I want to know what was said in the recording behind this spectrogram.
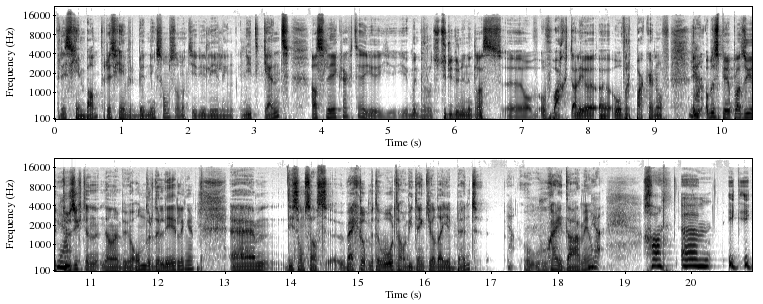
er is geen band, er is geen verbinding soms, omdat je die leerling niet kent als leerkracht. Hè. Je, je, je moet bijvoorbeeld studie doen in een klas of, of wacht, allee, overpakken. Of op de speelplaats doe je Ja. toezicht en dan hebben we honderden leerlingen ehm, die soms zelfs weglopen met de woorden van wie denk je wel dat je bent. Ja. Hoe, hoe ga je daarmee om? Ja. Goh, ehm, ik, ik,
